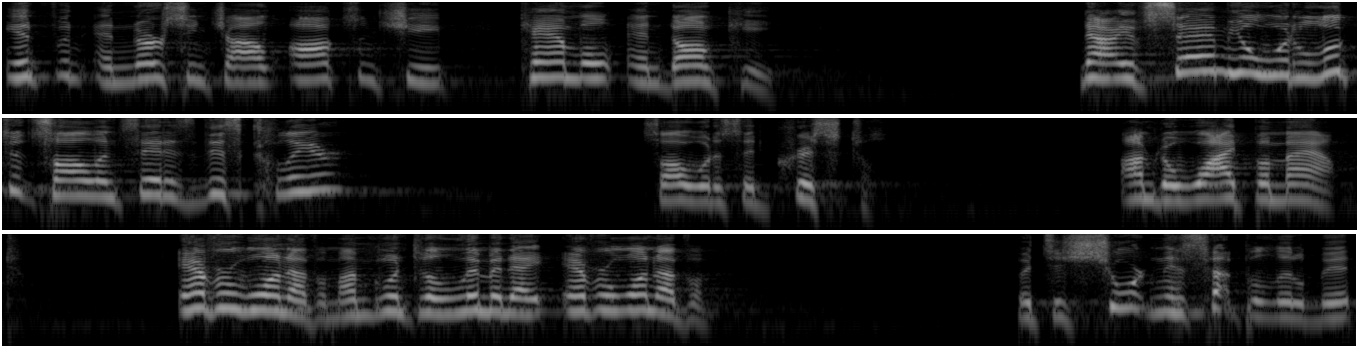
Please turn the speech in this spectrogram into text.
infant and nursing child, ox and sheep, camel and donkey. Now, if Samuel would have looked at Saul and said, Is this clear? Saul would have said, Crystal. I'm to wipe them out. Every one of them. I'm going to eliminate every one of them. But to shorten this up a little bit,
